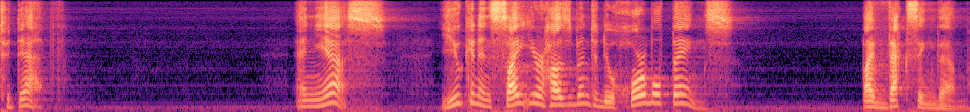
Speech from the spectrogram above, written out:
to death. And yes, you can incite your husband to do horrible things by vexing them,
